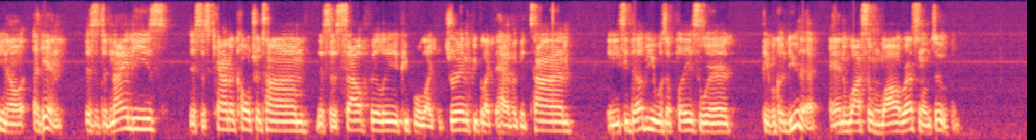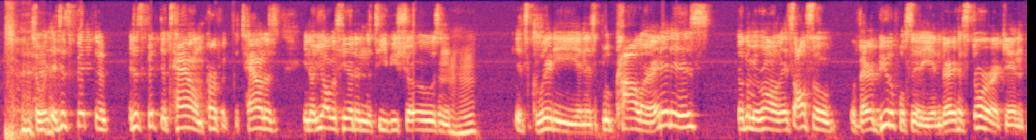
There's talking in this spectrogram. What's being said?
you know, again, this is the '90s. This is counterculture time. This is South Philly. People like to drink. People like to have a good time. And ECW was a place where people could do that and watch some wild wrestling too. so it, it just fit the it just fit the town perfect. The town is you know you always hear it in the TV shows and mm-hmm. it's gritty and it's blue collar and it is. Don't get me wrong. It's also a very beautiful city and very historic and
